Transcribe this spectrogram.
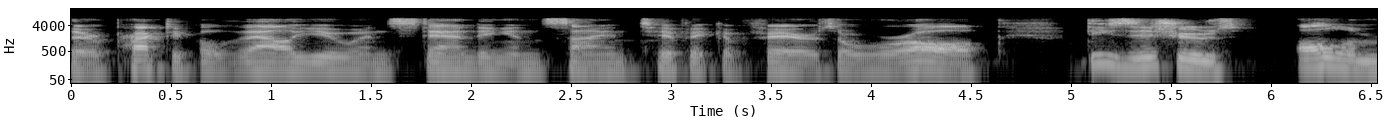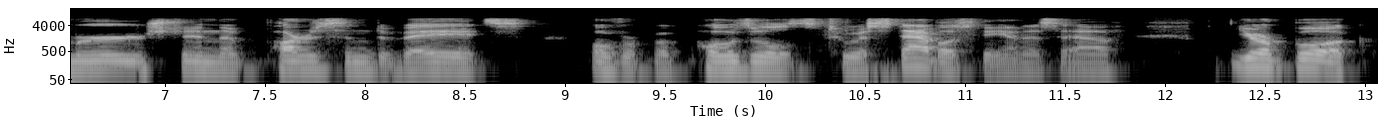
their practical value and standing in scientific affairs overall. These issues all emerged in the partisan debates over proposals to establish the NSF. Your book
